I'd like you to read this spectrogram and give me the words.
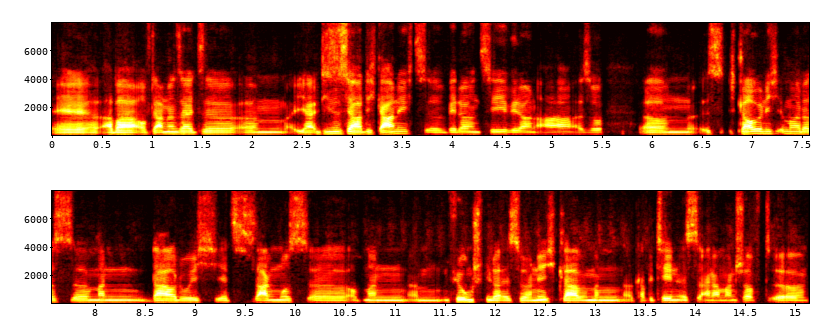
äh, aber auf der anderen Seite, ähm, ja, dieses Jahr hatte ich gar nichts, äh, weder ein C, weder ein A. Also ähm, ist, ich glaube nicht immer, dass äh, man dadurch jetzt sagen muss, äh, ob man ähm, ein Führungsspieler ist oder nicht. Klar, wenn man Kapitän ist einer Mannschaft, äh,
